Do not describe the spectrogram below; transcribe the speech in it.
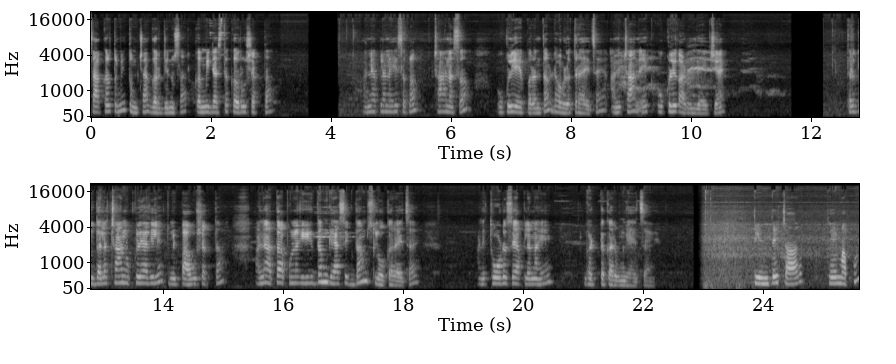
साखर तुम्ही तुमच्या गरजेनुसार कमी जास्त करू शकता. आणि आपल्याला हे सगळं छान असं उकळी येईपर्यंत ढवळत राहायचं आहे आणि छान एक उकळी काढून घ्यायची आहे. तर दुधाला छान उकळी आलेली आहे तुम्ही पाहू शकता. आणि आता आपण एकदम गॅस एकदम स्लो करायचा आहे. आणि थोडंसं आपल्याला हे घट्ट करून घ्यायचं आहे. तीन ते चार थेंब आपण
